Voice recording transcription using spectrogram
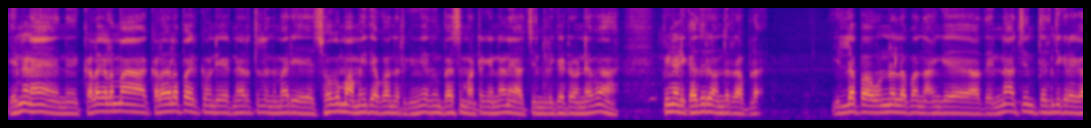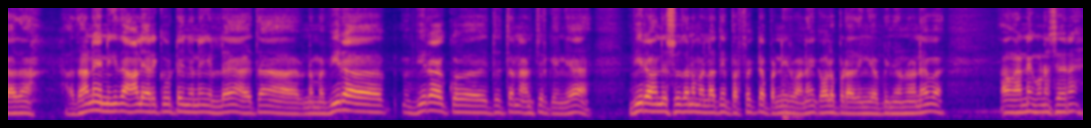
என்னண்ணே இந்த கலகலமாக கலகலப்பாக இருக்க வேண்டிய நேரத்தில் இந்த மாதிரி சோகமாக அமைதியாக உட்காந்துருக்கீங்க எதுவும் பேச மாட்டேங்க. என்னண்ணே ஆச்சுன்னு சொல்லி கேட்ட உடனேவும் பின்னாடி கதிர் வந்துடுறாப்புல இல்லைப்பா ஒன்றும் இல்லைப்பா. அந்த அவங்க அது என்ன ஆச்சுன்னு தெரிஞ்சுக்கிறக்காக தான் அதானே இன்றைக்கி தான் ஆள் இறக்கி விட்டேன்னு சொன்னீங்கல்ல. அதுதான் நம்ம வீரா வீரா கு- இது தானே அனுப்பிச்சிருக்கீங்க வீரா வந்து சுதனம் எல்லாத்தையும் பர்ஃபெக்டாக பண்ணிடுவானே கவலைப்படாதீங்க. அப்படின்னு சொன்னோடனே அவங்க அண்ணன் குணசேரன்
